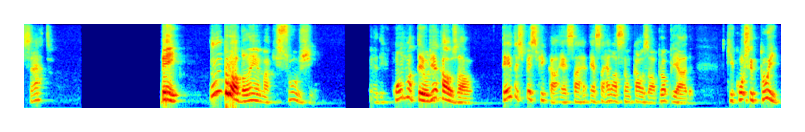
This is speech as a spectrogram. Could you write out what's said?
certo? Bem, um problema que surge é de quando uma teoria causal tenta especificar essa, essa relação causal apropriada que constitui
